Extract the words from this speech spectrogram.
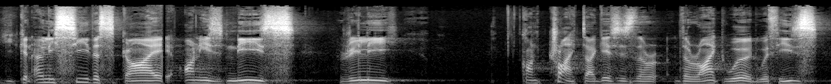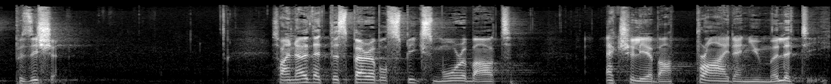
You can only see this guy on his knees, really contrite, I guess is the, the right word, with his position. So I know that this parable speaks more about, actually, about pride and humility.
